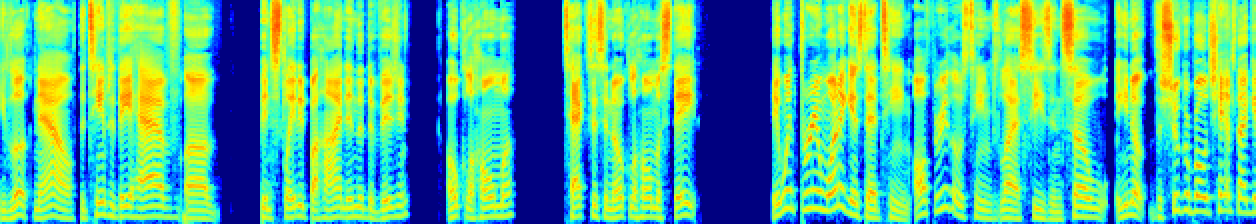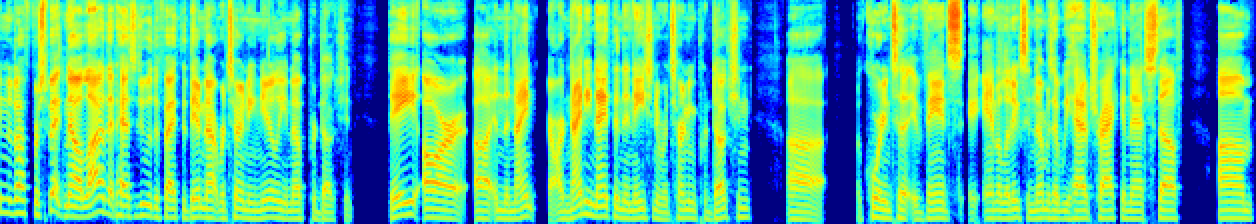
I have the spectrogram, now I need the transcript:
you look now, the teams that they have uh, been slated behind in the division Oklahoma, Texas, and Oklahoma State. They went three and one against that team, all three of those teams last season. So, you know, the Sugar Bowl champs not getting enough respect. Now, a lot of that has to do with the fact that they're not returning nearly enough production. They are uh, in the nine, are 99th in the nation in returning production, uh, according to advanced analytics and numbers that we have tracking that stuff. Um,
